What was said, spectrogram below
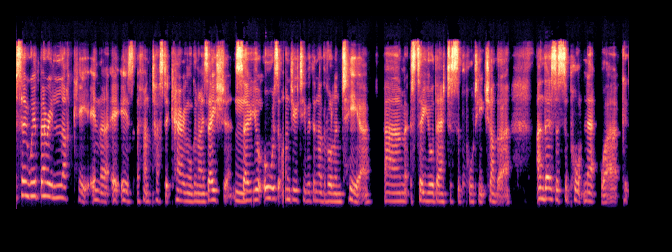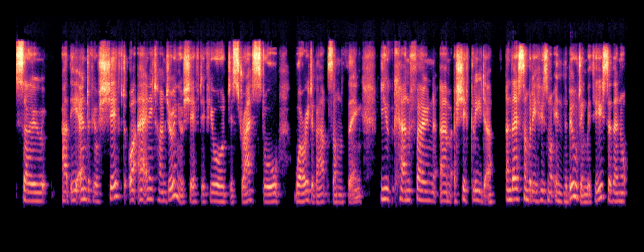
so we're very lucky in that it is a fantastic caring organisation. Mm. So you're always on duty with another volunteer. Um, so you're there to support each other. And there's a support network. So at the end of your shift or at any time during your shift, if you're distressed or worried about something, you can phone um, a shift leader. And there's somebody who's not in the building with you. So they're not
